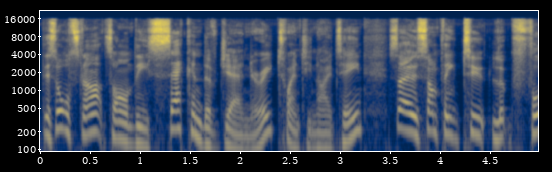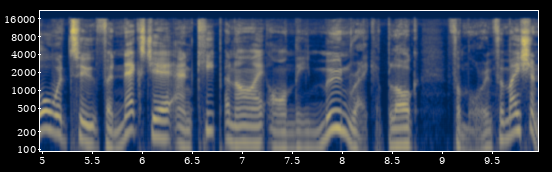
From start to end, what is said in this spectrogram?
This all starts on the 2nd of January 2019, so something to look forward to for next year and keep an eye on the Moonraker blog for more information.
